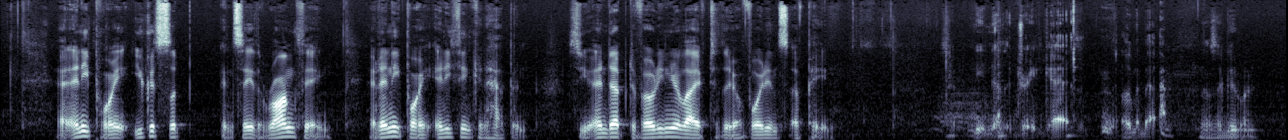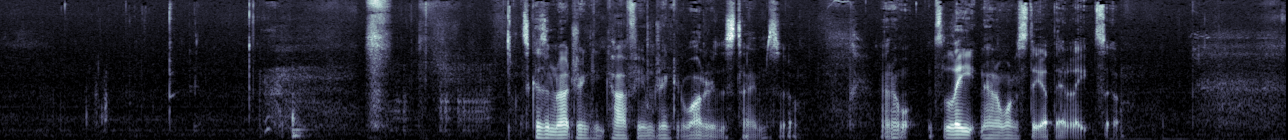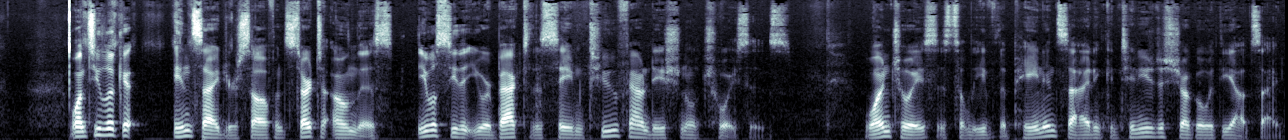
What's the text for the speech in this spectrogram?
At any point, you could slip and say the wrong thing. At any point, anything can happen. So you end up devoting your life to the avoidance of pain. So need another drink, guys. That was a good one. It's because I'm not drinking coffee, I'm drinking water this time, so I don't. It's late, and I don't want to stay up that late. So, once you look at inside yourself and start to own this, you will see that you are back to the same two foundational choices. One choice is to leave the pain inside and continue to struggle with the outside.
